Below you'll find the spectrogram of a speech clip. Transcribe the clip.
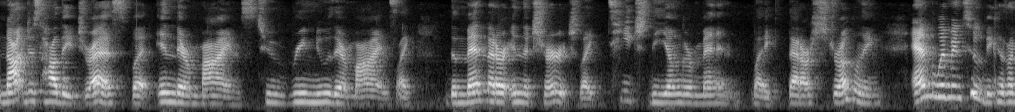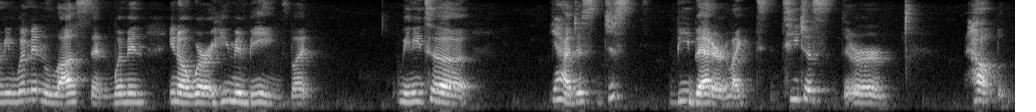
not just how they dress, but in their minds to renew their minds. Like the men that are in the church, like teach the younger men, like that are struggling, and women too, because I mean, women lust and women, you know, we're human beings, but we need to, yeah, just just be better. Like t- teach us or help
